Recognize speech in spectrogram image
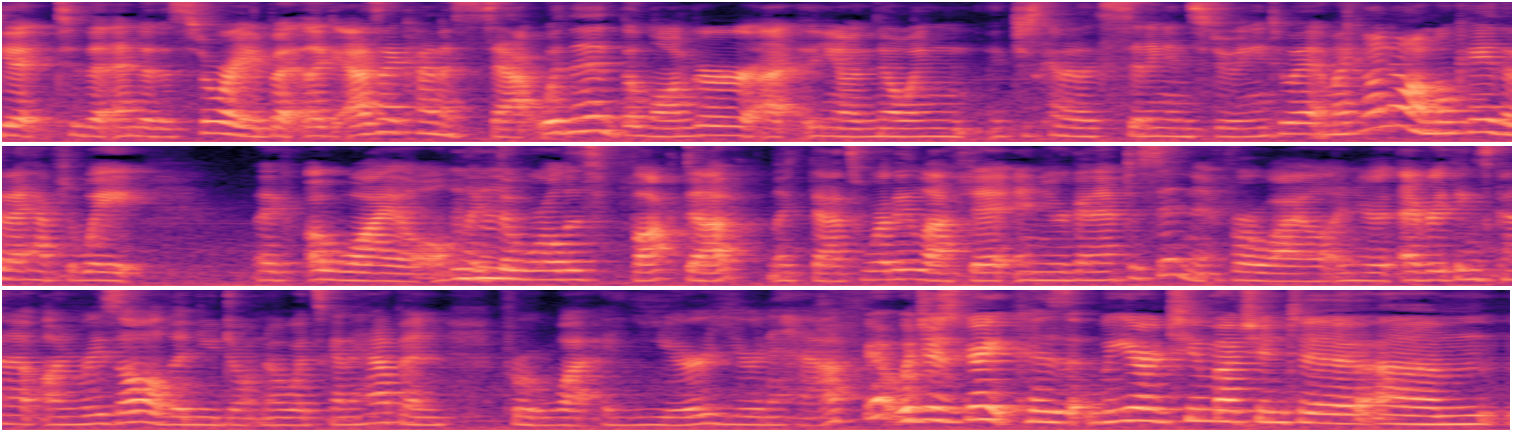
get to the end of the story but like as i kind of sat with it the longer I, you know knowing like, just kind of like sitting and stewing into it i'm like oh no i'm okay that i have to wait like a while like the world is fucked up like that's where they left it and you're gonna have to sit in it for a while and you're everything's kind of unresolved and you don't know what's gonna happen for what a year year and a half Yeah, which is great because we are too much into um,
